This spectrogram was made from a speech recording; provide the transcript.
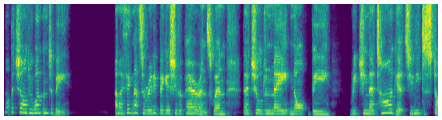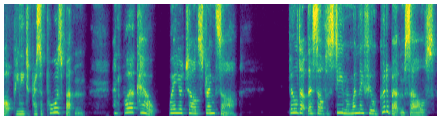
not the child we want them to be. And I think that's a really big issue for parents when their children may not be reaching their targets. You need to stop. You need to press a pause button and work out where your child's strengths are. Build up their self esteem. And when they feel good about themselves,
